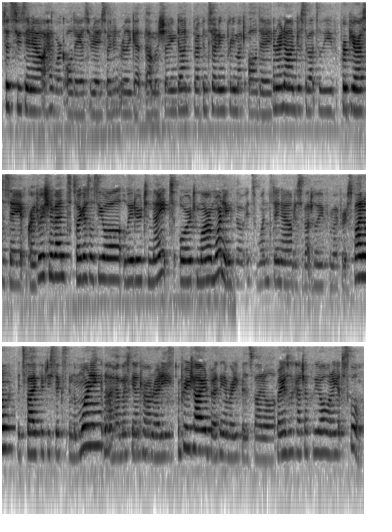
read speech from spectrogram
So it's Tuesday now, I had work all day yesterday, so I didn't really get that much studying done, but I've been studying pretty much all day. And right now I'm just about to leave for PRSSA graduation event. So I guess I'll see you all later tonight or tomorrow morning. So it's Wednesday now, I'm just about to leave for my first final. It's 5.56 in the morning morning. I have my Scantron ready. I'm pretty tired, but I think I'm ready for this final. But I guess I'll catch up with you all when I get to school.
